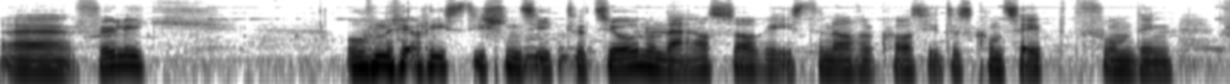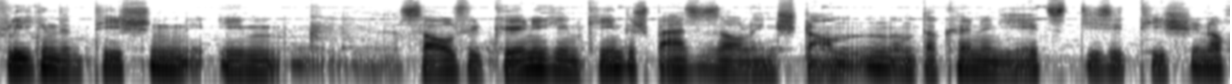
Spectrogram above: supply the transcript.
äh, völlig unrealistischen Situation und Aussage ist dann nachher quasi das Konzept von den fliegenden Tischen im Saal für Könige im Kinderspeisesaal entstanden und da können jetzt diese Tische nach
